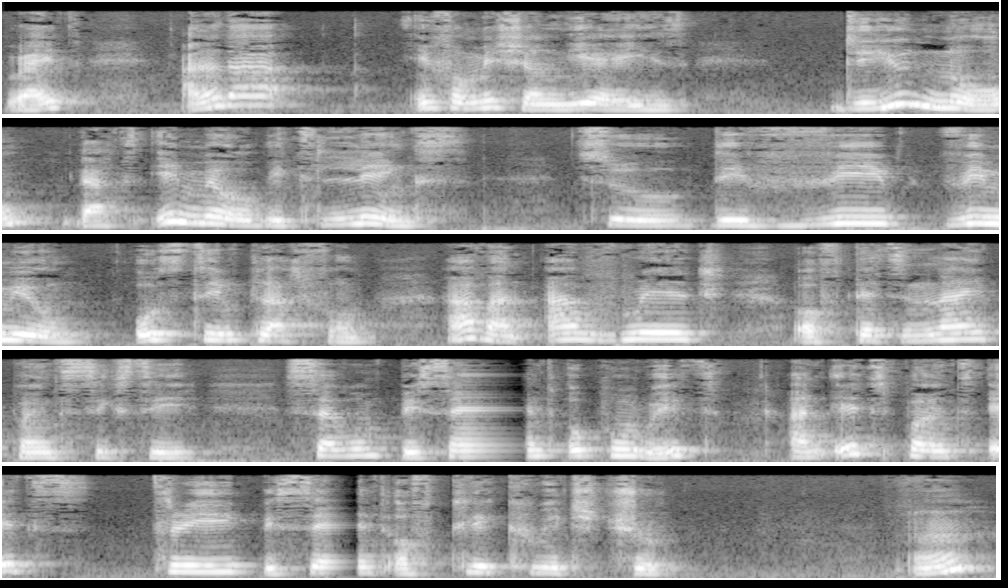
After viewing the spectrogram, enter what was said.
right another information here is do you know that email with links to the Vimeo hosting platform have an average of 39.67% open rate and 8.83% of click rate through. Mm?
